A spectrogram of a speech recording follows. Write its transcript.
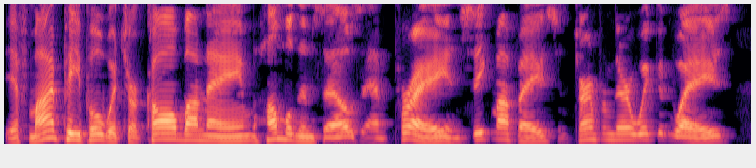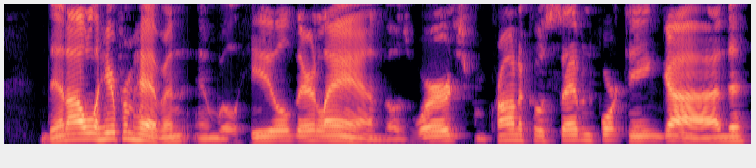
If my people, which are called by name, humble themselves and pray and seek my face and turn from their wicked ways, then I will hear from heaven and will heal their land. Those words from Chronicles 7:14 God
